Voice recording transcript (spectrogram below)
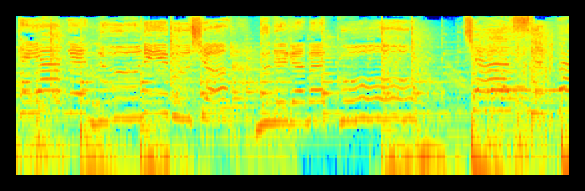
태양의 눈이 부셔 눈을 감았고 sit back.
